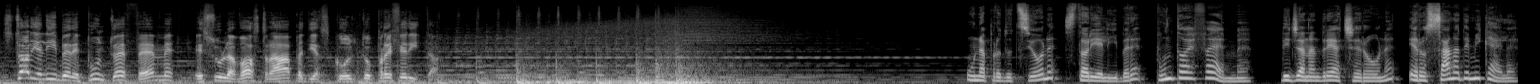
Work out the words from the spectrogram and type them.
storielibere.fm e sulla vostra app di ascolto preferita. Una produzione storielibere.fm di Gianandrea Cerone e Rossana De Michele.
